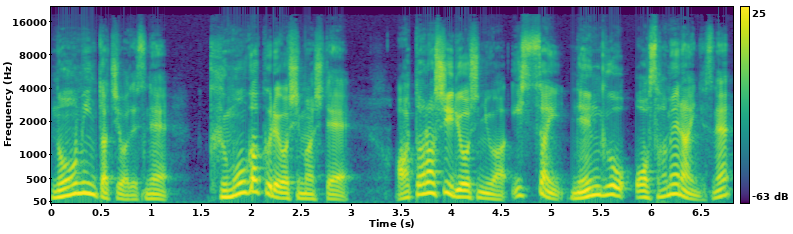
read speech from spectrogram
農民たちはですね、雲隠れをしまして、新しい領主には一切年貢を納めないんですね。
